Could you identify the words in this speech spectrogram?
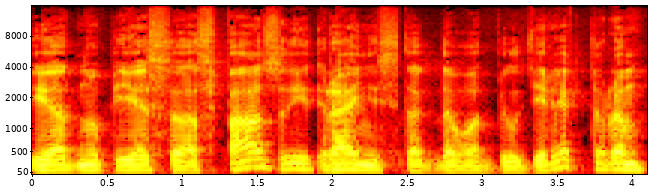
и одну пьесу Аспазы. Райнис тогда вот был директором.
